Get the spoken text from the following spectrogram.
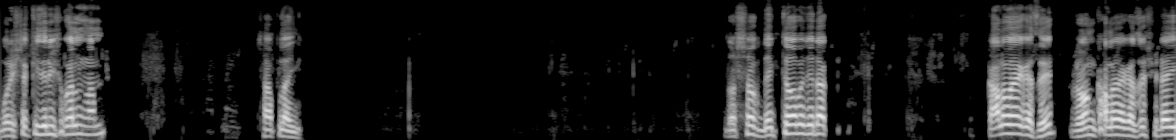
মরিচটা কি জানি সকালের নাম? সাপ্লাই। দর্শক, দেখতে হবে যেটা কালো হয়ে গেছে, রং কালো হয়ে গেছে, সেটাই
